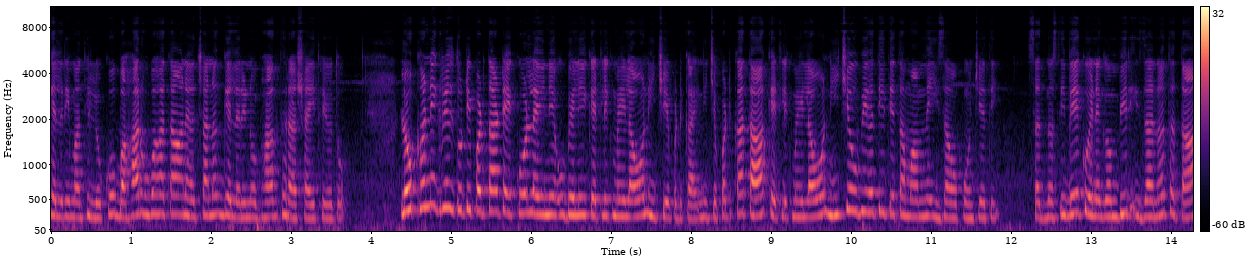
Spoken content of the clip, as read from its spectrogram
ગેલેરીમાંથી લોકો બહાર ઊભા હતા અને અચાનક ગેલેરીનો ભાગ ધરાશાયી થયો હતો. લોખંડની ગ્રીલ તૂટી પડતા ટેકો લઈને ઊભેલી કેટલીક મહિલાઓ નીચે પટકાઈ. નીચે પટકાતા કેટલીક મહિલાઓ નીચે ઊભી હતી તે તમામને ઈજાઓ પહોંચી હતી. સદનસીબે કોઈને ગંભીર ઈજા ન થતા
